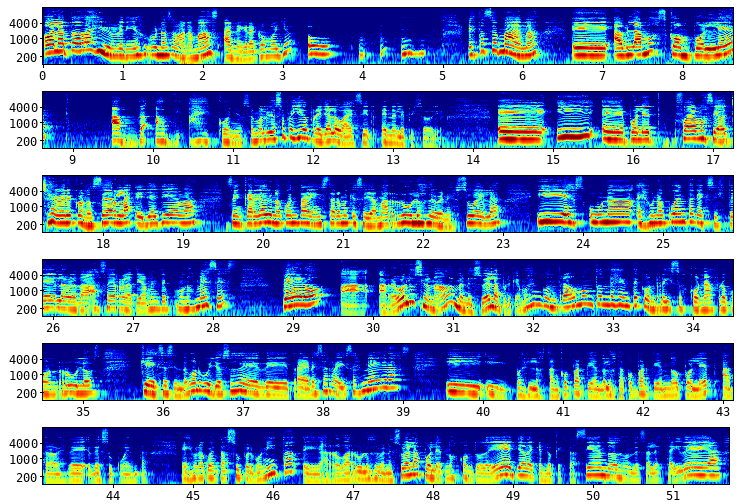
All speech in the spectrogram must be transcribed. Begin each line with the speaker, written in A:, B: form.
A: Hola a todas y bienvenidos una semana más a Negra como yo. Oh, mm, mm, mm. Esta semana eh, hablamos con Paulette Abda, Ab- Ay, coño, se me olvidó su apellido, pero ella lo va a decir en el episodio. Eh, y eh, Paulette fue demasiado chévere conocerla. Ella lleva, se encarga de una cuenta de Instagram que se llama Rulos de Venezuela. Y es una, es una cuenta que existe, la verdad, hace relativamente unos meses. Pero ha, revolucionado en Venezuela porque hemos encontrado un montón de gente con rizos, con afro, con rulos, que se sienten orgullosos de, traer esas raíces negras y, pues lo están compartiendo, lo está compartiendo Paulette a través de, su cuenta. Es una cuenta súper bonita, eh, arroba rulos de Venezuela. Paulette nos contó de ella, de qué es lo que está haciendo, de dónde sale esta idea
